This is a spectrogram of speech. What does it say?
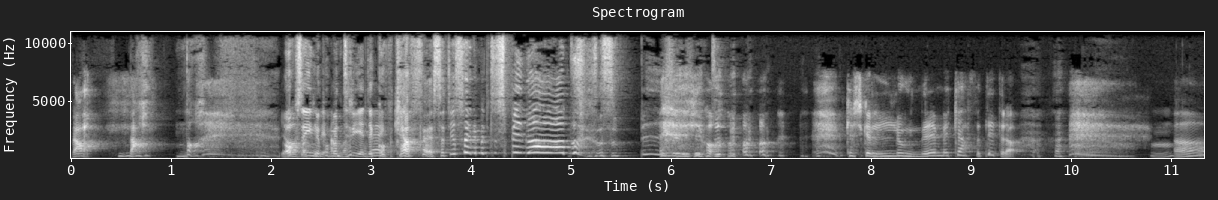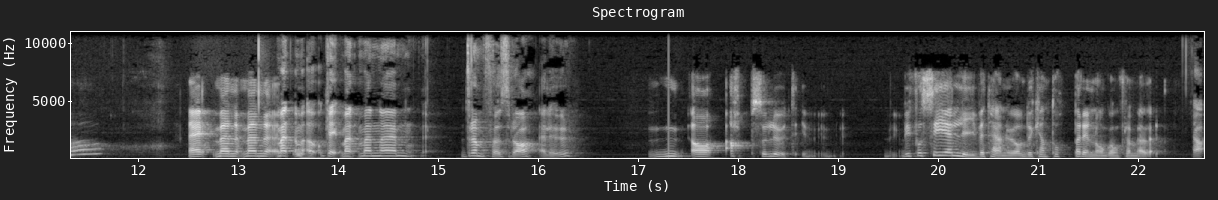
ja. Ja, ja. Jag är också inne på min tredje kopp kaffe så att jag känner mig lite speedad. Speed. ja. kanske ska lugna dig med kaffet lite då. Mm. Ja. Nej men men. Men, men okej okay, men, men ehm, drömfödelsedag, eller hur? Mm, ja absolut. Vi får se livet här nu om du kan toppa det någon gång framöver. Ja,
